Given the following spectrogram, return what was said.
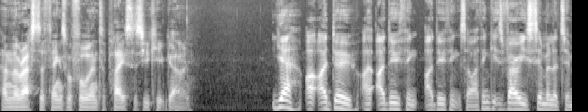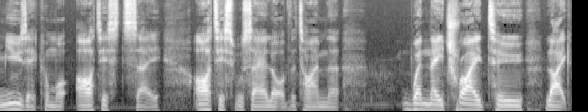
and the rest of things will fall into place as you keep going? Yeah, I, I do. I, I do think I do think so. I think it's very similar to music and what artists say. Artists will say a lot of the time that when they tried to like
